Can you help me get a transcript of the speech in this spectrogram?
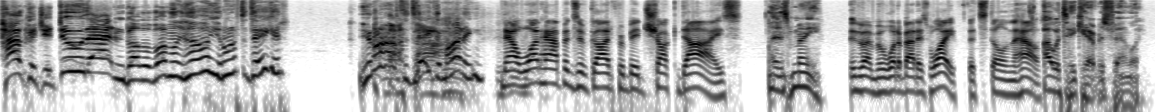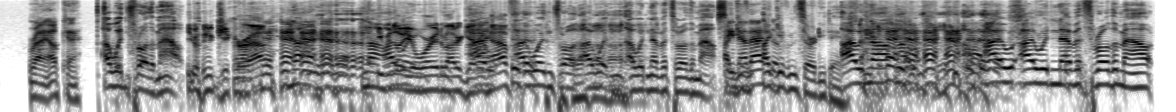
how could you do that and blah blah blah. I'm like, oh, you don't have to take it. You don't have to take the money. Now, what happens if God forbid Chuck dies? It's me. But what about his wife that's still in the house? I would take care of his family. Right. Okay. I wouldn't throw them out. You wouldn't kick her out? No, no, Even I though you're worried about her getting I, half? I wouldn't throw. I wouldn't. I would never throw them out. See, I now give, that's I a- give him 30 days. I would not. I, would- I would never throw them out.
